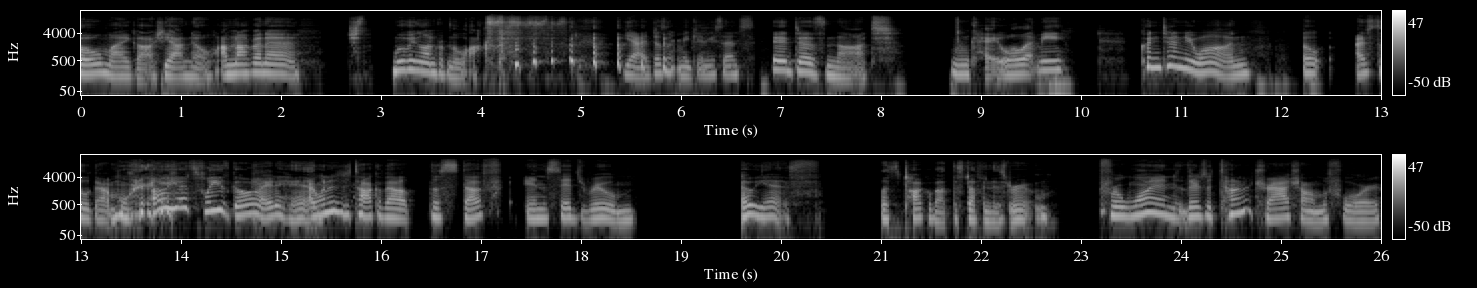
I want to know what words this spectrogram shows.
Oh my gosh. Yeah, no. I'm not gonna. Just moving on from the locks. yeah, it doesn't make any sense. it does not. Okay, well, let me continue on. Oh, I've still got more. Oh, yes, please go right ahead. I wanted to talk about the stuff in Sid's room. Oh, yes. let's talk about the stuff in his room. For one, there's a ton of trash on the floor.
